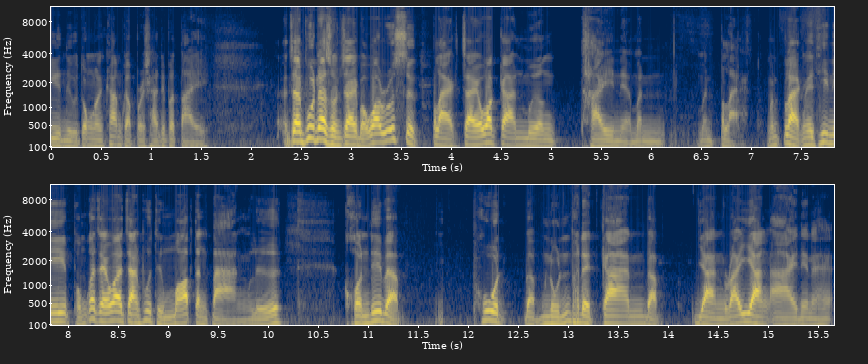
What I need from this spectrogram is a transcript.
ยืนอยู่ตรงกันข้ามกับประชาธิปไตย อาจารย์พูดน่าสนใจบอกว่ารู้สึกแปลกใจว่าการเมืองไทยเนี่ยมันมันแปลก มันแปลกในที่นี้ ผมก็ใจว่าอาจารย์พูดถึงม็อบต่างๆ หรือคนที่แบบพูดแบบหนุนเผด็จการแบบอย่างไร้ยางอายเนี่ยนะฮะ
